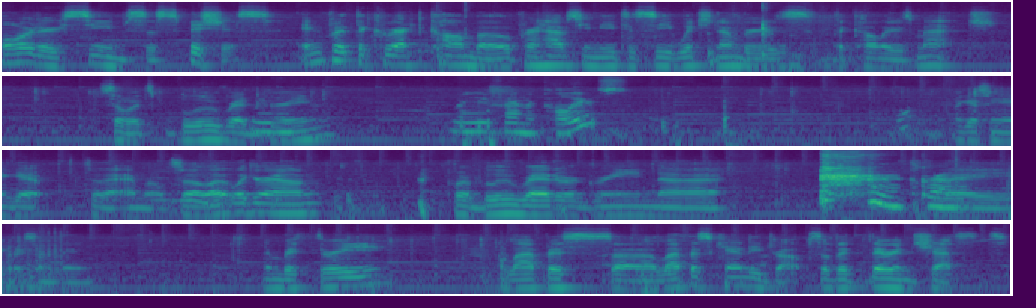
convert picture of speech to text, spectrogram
order seems suspicious. Input the correct combo. Perhaps you need to see which numbers the colors match. So it's blue, red, green. We need to find the colors? I guess you need to get to the emerald. So let, look around for blue, red, or green uh, clay or something. Number three, lapis uh, lapis candy drops. So that they're in chests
